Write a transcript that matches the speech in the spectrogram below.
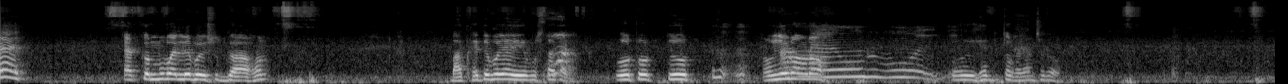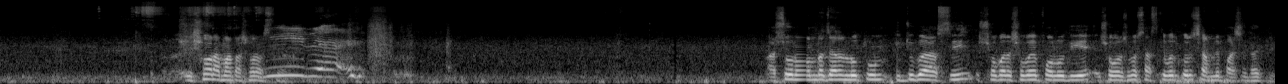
এই এতক্ষণ মোবাইল ওষুধ গা এখন ভাত খাইতে বই এই অবস্থা কেন ও তো তো ওই ওই হেড তো জানছো তো সরা মাথা, সরা আসুন, আমরা যারা নতুন ইউটিউবে আসি সবার সবাই ফলো দিয়ে, সবার সবাই সাবস্ক্রাইব করে সামনে পাশে থাকি।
